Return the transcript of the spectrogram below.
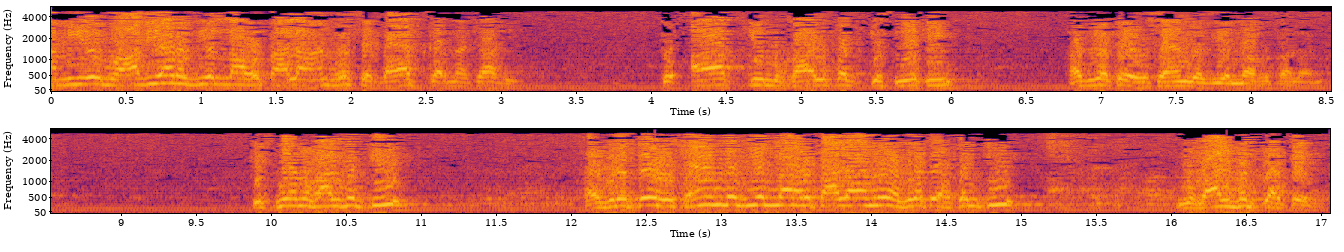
امیر معاویہ رضی اللہ تعالیٰ عنہ سے بیعت کرنا چاہی، تو آپ کی مخالفت کس نے کی؟ حضرت حسین رضی اللہ تعالیٰ عنہ۔ کس نے مخالفت کی؟ حضرت حسین رضی اللہ تعالیٰ عنہ، حضرت حسن کی مخالفت کرتے ہیں۔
